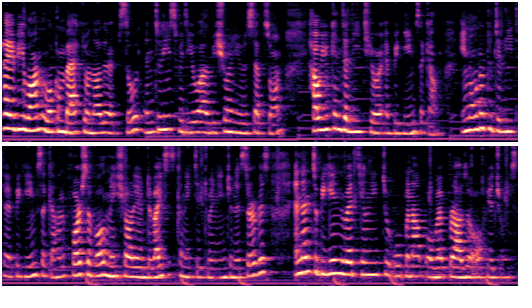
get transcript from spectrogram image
Hi everyone, welcome back to another episode. In today's video, I'll be showing you the steps on how you can delete your Epic Games account. In order to delete your Epic Games account, first of all, make sure your device is connected to an internet service. And then to begin with, you'll need to open up a web browser of your choice.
